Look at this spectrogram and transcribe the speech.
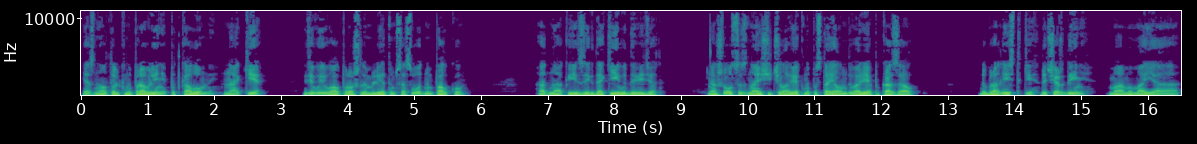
Я знал только направление, под Коломной, на Оке, где воевал прошлым летом со сводным полком. Однако язык до Киева доведет. Нашелся знающий человек на постоялом дворе, показал. Добрались-таки до Чердыни. Мама моя...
